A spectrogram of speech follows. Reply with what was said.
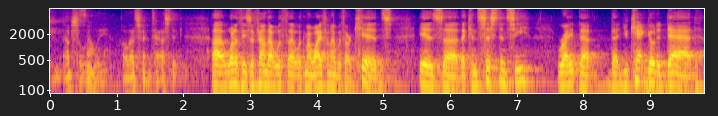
Absolutely. Oh, that's fantastic. Uh, one of the things I found out with, uh, with my wife and I, with our kids, is uh, the consistency, right? That, that you can't go to dad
